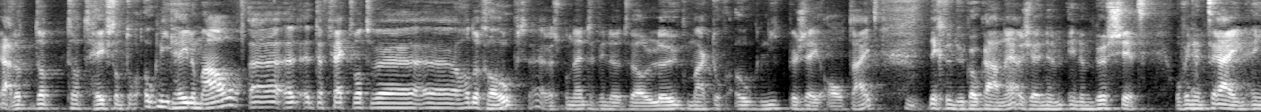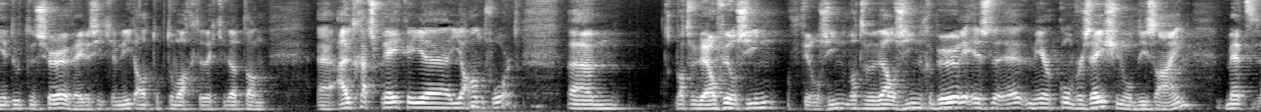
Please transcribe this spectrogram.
ja, dat, dat, dat heeft dan toch ook niet helemaal uh, het, het, effect wat we uh, hadden gehoopt. Respondenten vinden het wel leuk, maar toch ook niet per se altijd. Hm. Ligt er natuurlijk ook aan, hè? als je in een, in een bus zit of in een trein en je doet een survey, dan zit je er niet altijd op te wachten dat je dat dan uh, uit gaat spreken, je, je antwoord. Um, wat we wel veel zien, veel zien, wat we wel zien gebeuren is de, meer conversational design met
